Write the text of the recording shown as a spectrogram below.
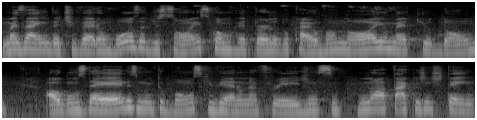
mas ainda tiveram boas adições, como o retorno do Kyle Van Noy, o Matthew Don, alguns DLs muito bons que vieram na free agency. No ataque a gente tem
